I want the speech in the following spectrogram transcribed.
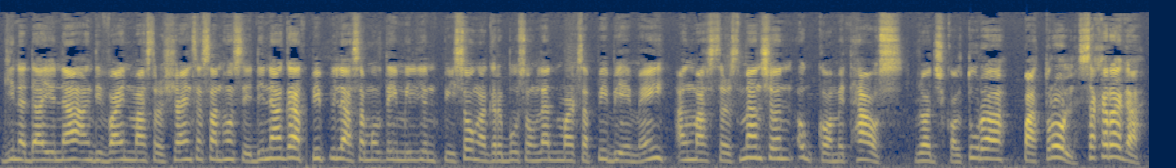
Ginadayo na ang Divine Master Shrine sa San Jose Dinagat. Pipila sa multi-million piso nga garbusong landmark sa PBMA ang Masters Mansion ug Comet House. Rog Cultura, Patrol sa Caraga.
